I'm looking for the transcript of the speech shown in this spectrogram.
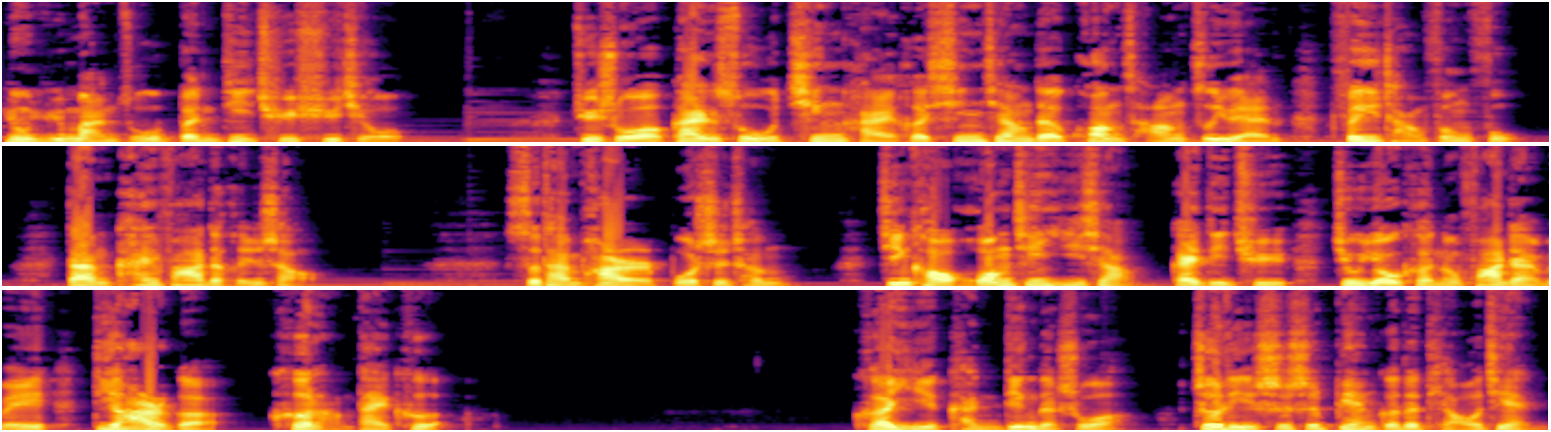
用于满足本地区需求。据说甘肃、青海和新疆的矿藏资源非常丰富，但开发的很少。斯坦帕尔博士称。仅靠黄金一项，该地区就有可能发展为第二个克朗代克。可以肯定地说，这里实施变革的条件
